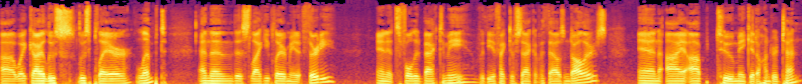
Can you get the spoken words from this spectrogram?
uh, white guy, loose loose player, limped, and then this laggy player made it thirty, and it's folded back to me with the effective stack of thousand dollars, and I opt to make it hundred ten.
